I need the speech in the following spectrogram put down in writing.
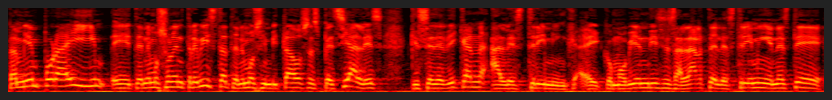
También por ahí eh, tenemos una entrevista, tenemos invitados especiales que se dedican al streaming. Eh, como bien dices, al arte del streaming en este,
